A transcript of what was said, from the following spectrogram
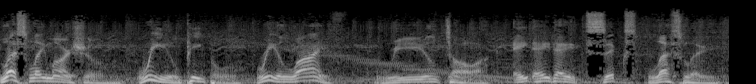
Leslie Marshall. Real people, real life, real talk. 888 6 Leslie.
